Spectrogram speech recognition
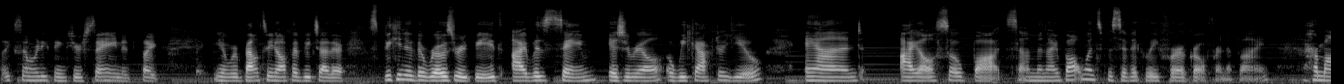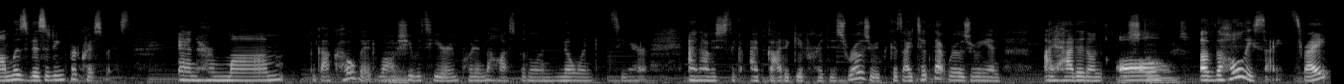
like so many things you're saying. It's like, you know, we're bouncing off of each other. Speaking of the rosary beads, I was same Israel a week after you, and I also bought some, and I bought one specifically for a girlfriend of mine. Her mom was visiting for Christmas, and her mom got COVID while she mm. was here and put in the hospital, and no one could see her. And I was just like, I've got to give her this rosary because I took that rosary and I had it on all stones. of the holy sites, right?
